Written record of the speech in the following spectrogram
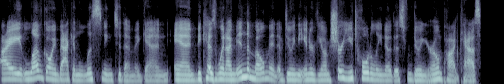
I love going back and listening to them again. And because when I'm in the moment of doing the interview, I'm sure you totally know this from doing your own podcast.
